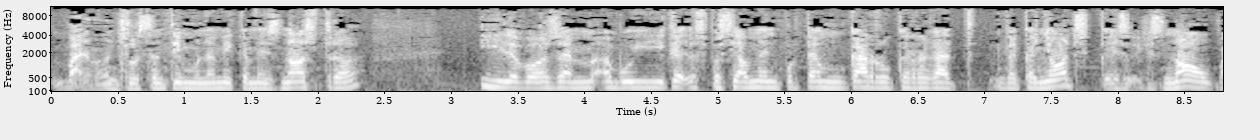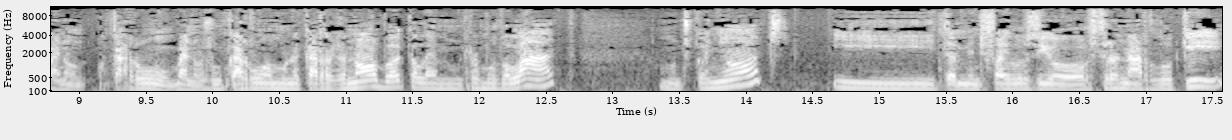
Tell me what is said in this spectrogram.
bueno, ens la sentim una mica més nostra i llavors hem, avui especialment portem un carro carregat de canyots que és, és nou, bueno, el carro, bueno, és un carro amb una càrrega nova que l'hem remodelat amb uns canyots i també ens fa il·lusió estrenar-lo aquí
